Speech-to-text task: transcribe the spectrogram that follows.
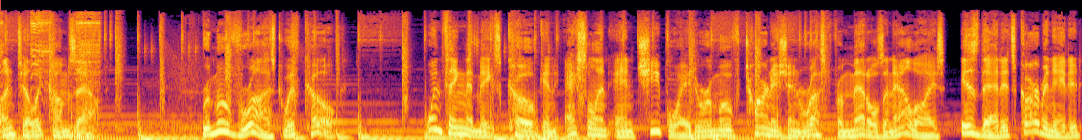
until it comes out. Remove rust with Coke. One thing that makes Coke an excellent and cheap way to remove tarnish and rust from metals and alloys is that it's carbonated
